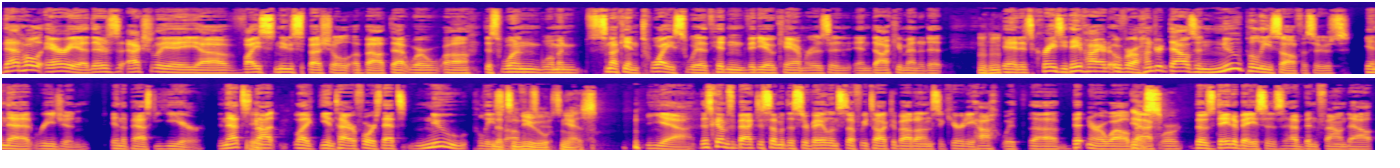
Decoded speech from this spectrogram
That whole area, there's actually a uh, Vice News special about that where uh, this one woman snuck in twice with hidden video cameras and, and documented it. Mhm. And it's crazy. They've hired over 100,000 new police officers in that region in the past year. And that's Yeah. not like the entire force, that's new police That's officers. new. Yes. Yeah, this comes back to some of the surveillance stuff we talked about on Security Ha with uh, Bittner a while Yes. back, where those databases have been found out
